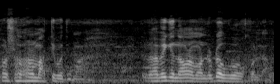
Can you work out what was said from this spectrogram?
অসাধারণ মাতৃ প্রতিমা এভাবে কিন্তু আমরা মণ্ডপটা উপভোগ করলাম।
